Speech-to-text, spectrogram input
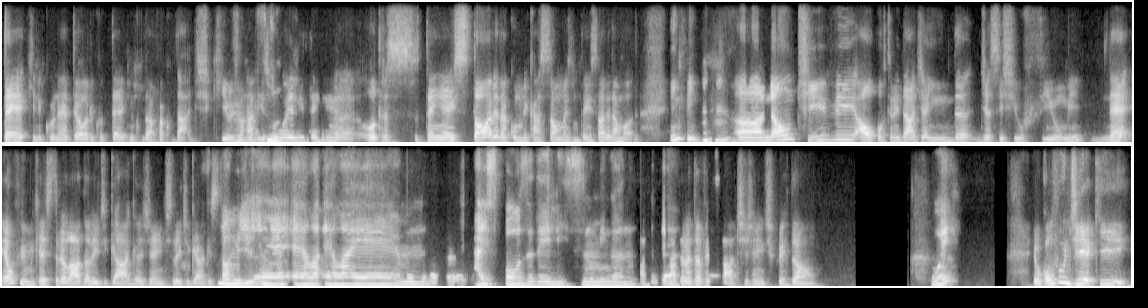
técnico, né, teórico técnico da faculdade, que o Sim. jornalismo ele tem eh, outras, tem a história da comunicação, mas não tem a história da moda. Enfim, Uhum. ah, não tive a oportunidade ainda de assistir o filme, né? É o filme que é estrelado a Lady Gaga, gente. Lady Gaga está Sim, nele. é, ela, ela é A a esposa dele, se não me engano. É. Renata ela é da Versace, gente, perdão. Oi? Eu confundi aqui,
